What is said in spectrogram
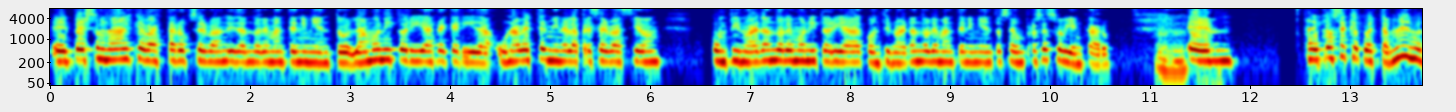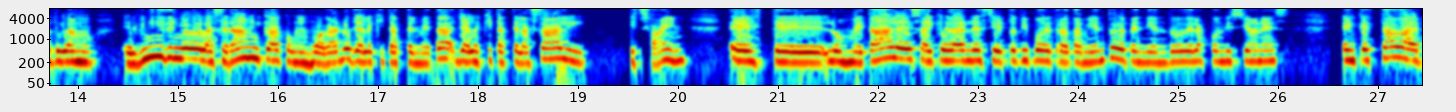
el personal que va a estar observando y dándole mantenimiento, la monitoría requerida. Una vez termine la preservación, continuar dándole monitoría, continuar dándole mantenimiento. O sea, es un proceso bien caro. Em, hay cosas que cuestan menos, digamos, el vidrio, la cerámica, con enjuagarlo ya le quitaste el metal, ya le quitaste la sal y it's fine. Este, los metales hay que darle cierto tipo de tratamiento dependiendo de las condiciones en que estaba. Eh,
